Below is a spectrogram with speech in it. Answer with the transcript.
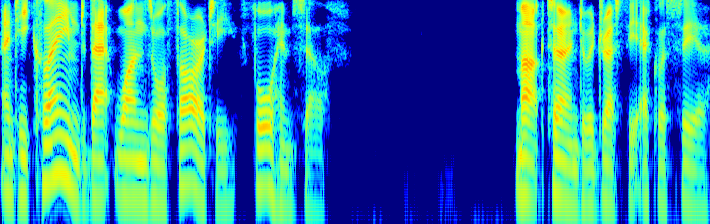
and he claimed that one's authority for himself. Mark turned to address the ecclesia.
